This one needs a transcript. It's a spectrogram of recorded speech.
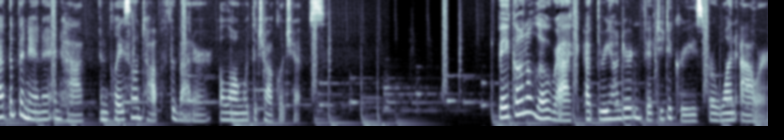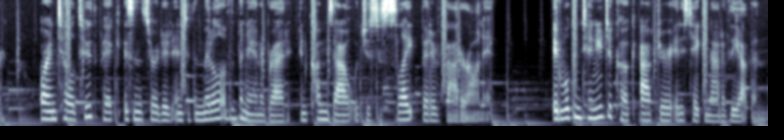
Cut the banana in half and place on top of the batter along with the chocolate chips. Bake on a low rack at 350 degrees for one hour, or until a toothpick is inserted into the middle of the banana bread and comes out with just a slight bit of batter on it. It will continue to cook after it is taken out of the oven.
